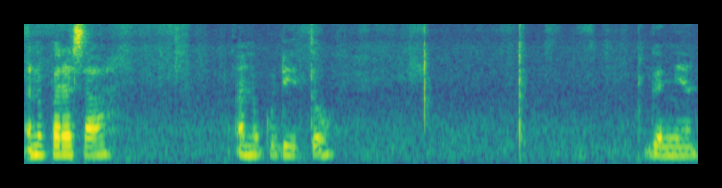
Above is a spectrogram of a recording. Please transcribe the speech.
ano para sa ano ko dito. Ganyan.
